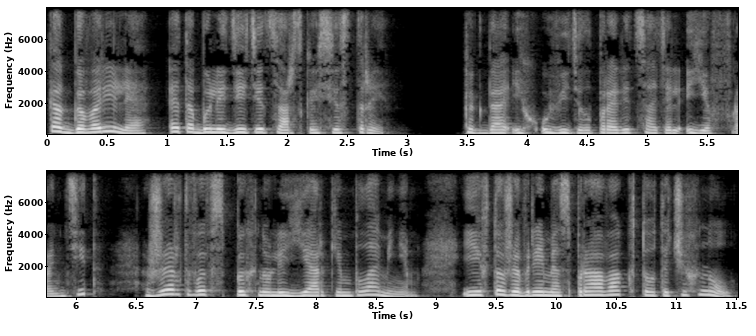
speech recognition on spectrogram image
Как говорили, это были дети царской сестры. Когда их увидел прорицатель Евфронтит, жертвы вспыхнули ярким пламенем, и в то же время справа кто-то чихнул,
